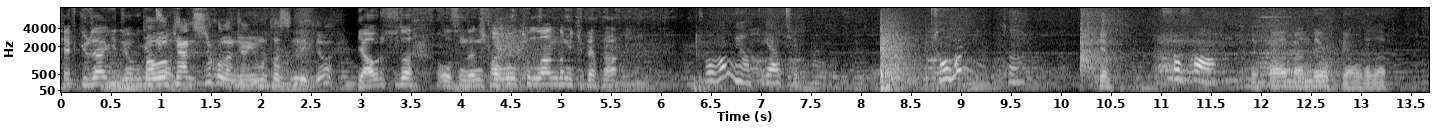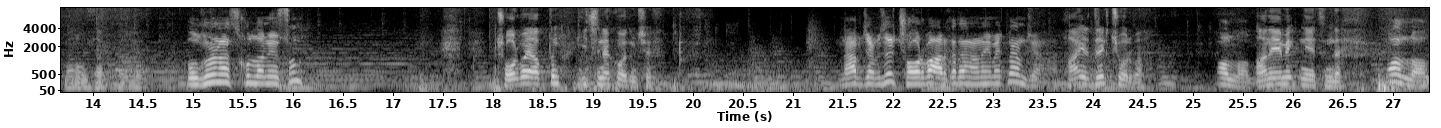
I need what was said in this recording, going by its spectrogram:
Şef güzel gidiyor. Bugün Tavuğun kendisini kullanacaksın, yumurtasını değil değil mi? Yavrusu da olsun dedim. Tavuğu kullandım iki defa. Çorba mı yaptı gerçekten? Çorba mı yaptı? Kim? Safa. Defa bende yok ya oralar. Bana uzak kalıyor. Bulguru nasıl kullanıyorsun? Çorba yaptım, içine koydum şef. Ne yapacağız bize? Çorba arkadan ana yemek vermeyeceksin. Hayır, direkt çorba. Allah Allah. Ana yemek niyetinde. Allah Allah.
